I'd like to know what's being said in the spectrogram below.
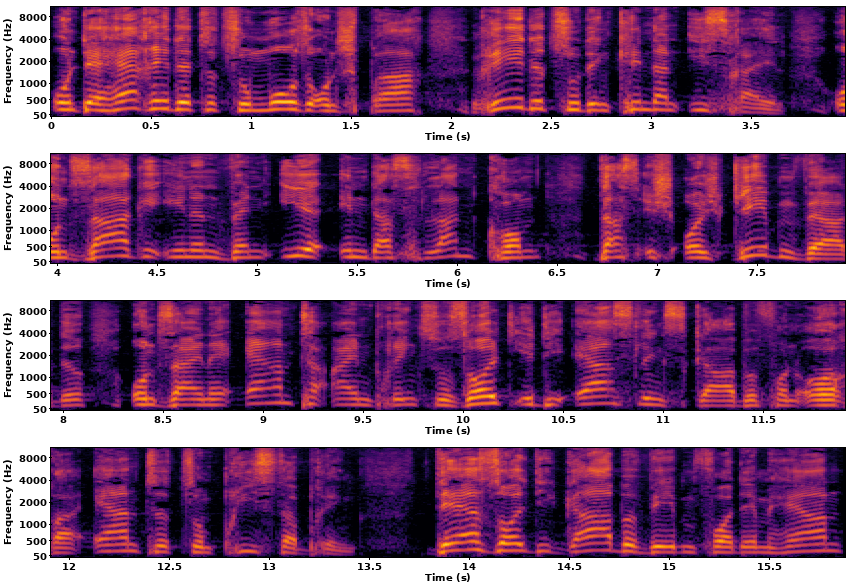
Und der Herr redete zu Mose und sprach, rede zu den Kindern Israel und sage ihnen, wenn ihr in das Land kommt, das ich euch geben werde und seine Ernte einbringt, so sollt ihr die Erstlingsgabe von eurer Ernte zum Priester bringen. Der soll die Gabe weben vor dem Herrn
